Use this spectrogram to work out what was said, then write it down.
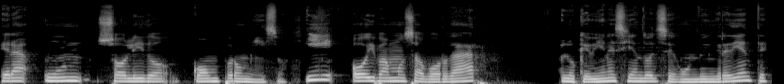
era un sólido compromiso y hoy vamos a abordar lo que viene siendo el segundo ingrediente.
